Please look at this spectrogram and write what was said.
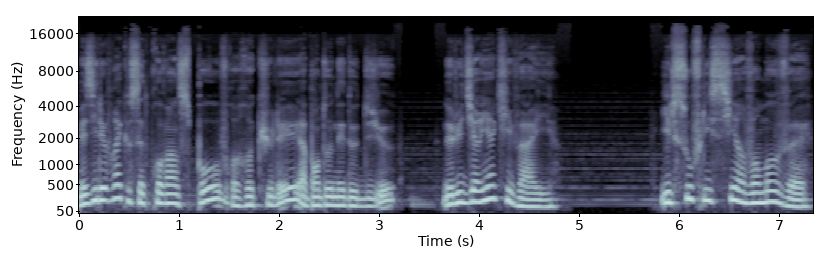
Mais il est vrai que cette province pauvre, reculée, abandonnée de Dieu, ne lui dit rien qui vaille. Il souffle ici un vent mauvais,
